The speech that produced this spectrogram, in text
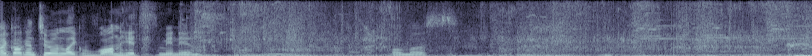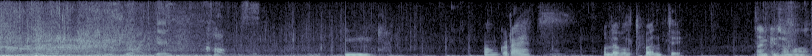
My Gargantuan like one hits minions. Almost. Your comes. Hmm. Congrats. On level 20. Thank you so much.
